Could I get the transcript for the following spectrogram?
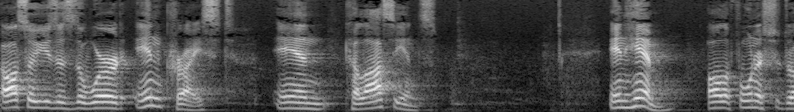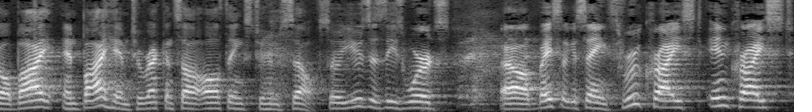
also uses the word in Christ in Colossians. In him, all the fullness should dwell by, and by him to reconcile all things to himself. So he uses these words, uh, basically saying, through Christ, in Christ,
